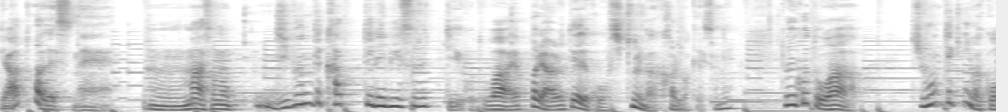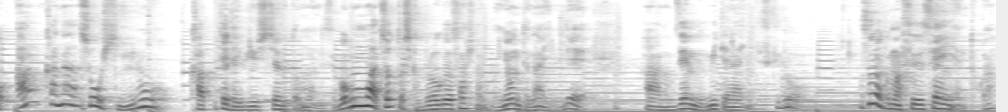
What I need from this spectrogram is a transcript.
であとはですねうん、まあその自分で買ってレビューするっていうことはやっぱりある程度こう資金がかかるわけですよね。ということは基本的にはこう安価な商品を買ってレビューしてると思うんですよ。僕もまあちょっとしかブログをその人の読んでないんであの全部見てないんですけどおそらくまあ数千円とか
